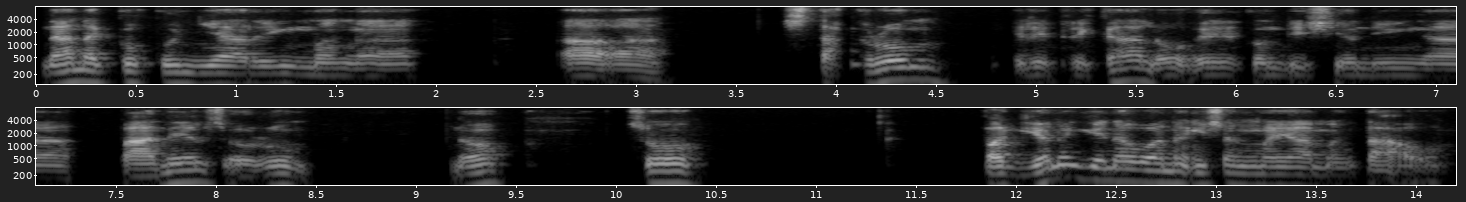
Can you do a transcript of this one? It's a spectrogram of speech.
Na nagkukunyaring mga, ah, stock room, electrical o air conditioning, ah, panels o room, no? So 'pag yan ang ginawa ng isang mayamang tao,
